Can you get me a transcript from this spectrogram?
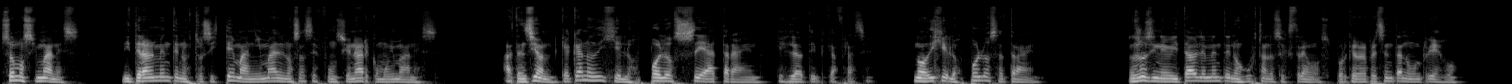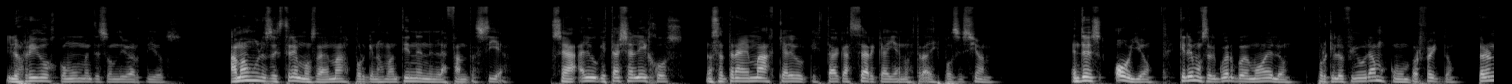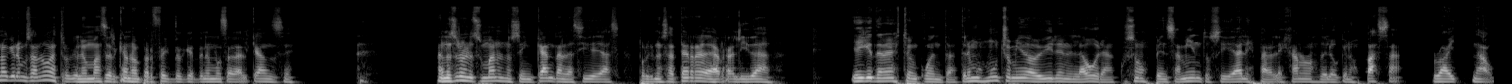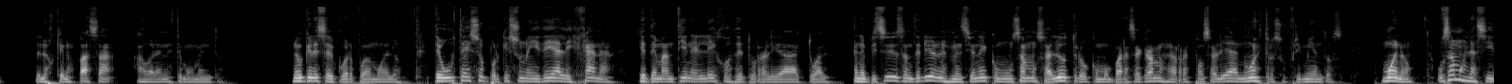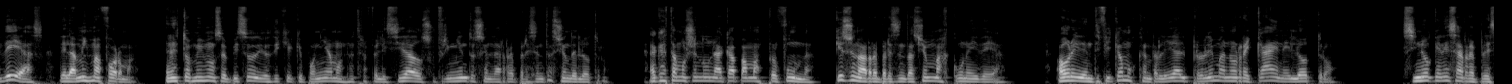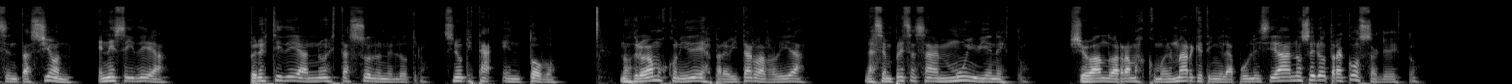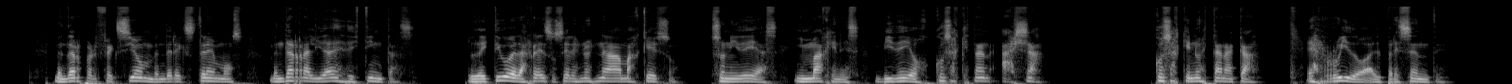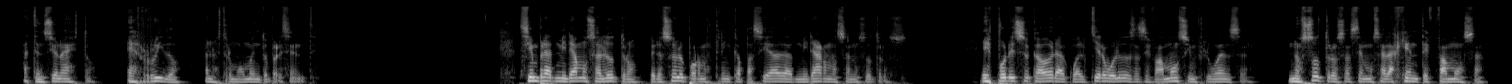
Somos imanes. Literalmente nuestro sistema animal nos hace funcionar como imanes. Atención, que acá no dije los polos se atraen, que es la típica frase. No, dije los polos atraen. Nosotros inevitablemente nos gustan los extremos, porque representan un riesgo, y los riesgos comúnmente son divertidos. Amamos los extremos además porque nos mantienen en la fantasía. O sea, algo que está allá lejos nos atrae más que algo que está acá cerca y a nuestra disposición. Entonces, obvio, queremos el cuerpo de modelo, porque lo figuramos como perfecto, pero no queremos al nuestro, que es lo más cercano a perfecto que tenemos al alcance. A nosotros los humanos nos encantan las ideas porque nos aterra la realidad. Y hay que tener esto en cuenta. Tenemos mucho miedo a vivir en el ahora, que usamos pensamientos ideales para alejarnos de lo que nos pasa right now, de lo que nos pasa ahora en este momento. No querés el cuerpo de modelo. Te gusta eso porque es una idea lejana que te mantiene lejos de tu realidad actual. En episodios anteriores mencioné cómo usamos al otro como para sacarnos la responsabilidad de nuestros sufrimientos. Bueno, usamos las ideas de la misma forma. En estos mismos episodios dije que poníamos nuestra felicidad o sufrimientos en la representación del otro. Acá estamos yendo a una capa más profunda, que es una representación más que una idea. Ahora identificamos que en realidad el problema no recae en el otro, sino que en esa representación, en esa idea pero esta idea no está solo en el otro, sino que está en todo. Nos drogamos con ideas para evitar la realidad. Las empresas saben muy bien esto, llevando a ramas como el marketing y la publicidad a no ser otra cosa que esto. Vender perfección, vender extremos, vender realidades distintas. Lo adictivo de las redes sociales no es nada más que eso. Son ideas, imágenes, videos, cosas que están allá. Cosas que no están acá. Es ruido al presente. Atención a esto. Es ruido a nuestro momento presente. Siempre admiramos al otro, pero solo por nuestra incapacidad de admirarnos a nosotros. Es por eso que ahora cualquier boludo se hace famoso influencer. Nosotros hacemos a la gente famosa.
